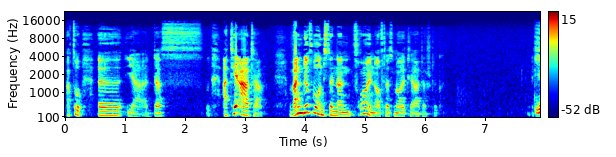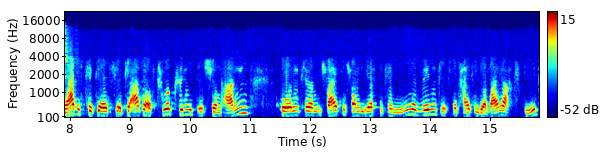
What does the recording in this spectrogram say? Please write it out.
ach so, äh, ja, das ah, Theater. Wann dürfen wir uns denn dann freuen auf das neue Theaterstück? Ja, das Theater auf Tour kündigt es schon an und ähm, ich weiß nicht, wann die ersten Termine sind. Es wird heißen der Weihnachtslied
